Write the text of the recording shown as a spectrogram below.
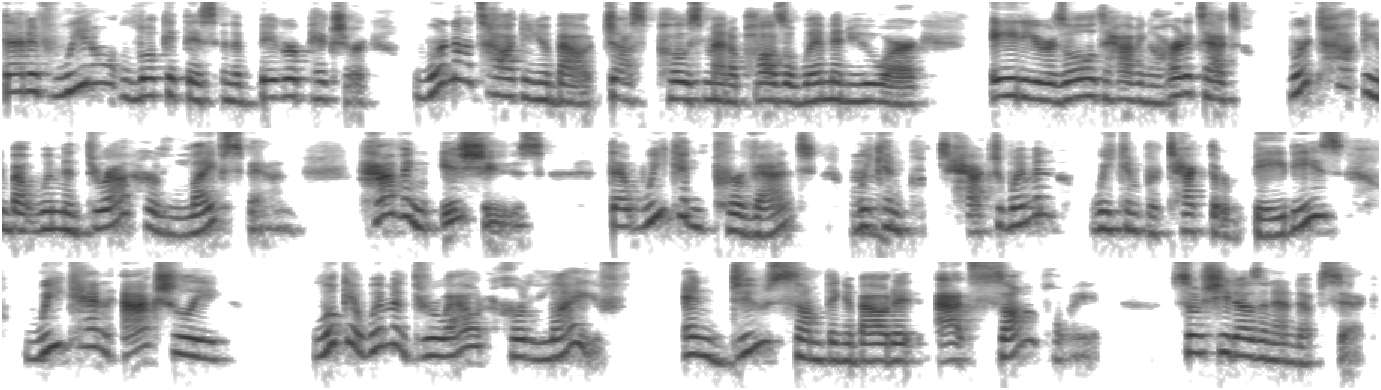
That if we don't look at this in the bigger picture, we're not talking about just postmenopausal women who are 80 years old having heart attacks. We're talking about women throughout her lifespan having issues that we can prevent. Mm. We can protect women. We can protect their babies. We can actually look at women throughout her life and do something about it at some point so she doesn't end up sick.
